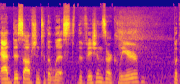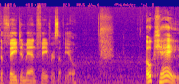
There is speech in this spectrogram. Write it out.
add this option to the list. The visions are clear, but the Fae demand favors of you. okay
